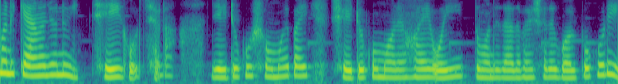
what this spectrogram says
মানে কেন যেন ইচ্ছেই করছে না। যেইটুকু সময় পাই সেইটুকু মনে হয় ওই তোমাদের দাদাভাইয়ের সাথে গল্প করি।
